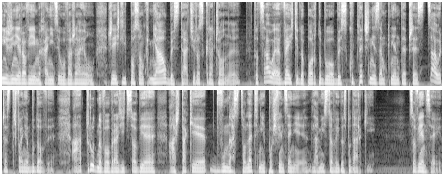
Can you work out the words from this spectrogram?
Inżynierowie i mechanicy uważają, że jeśli posąg miałby stać rozkraczony, to całe wejście do portu byłoby skutecznie zamknięte przez cały czas trwania budowy, a trudno wyobrazić sobie aż takie dwunastoletnie poświęcenie dla miejscowej gospodarki. Co więcej,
